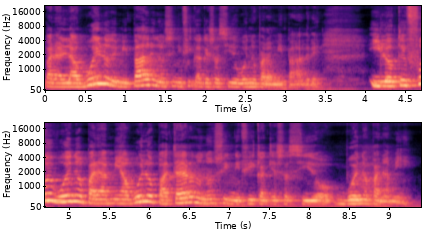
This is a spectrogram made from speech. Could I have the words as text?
para el abuelo de mi padre, no significa que haya sido bueno para mi padre. Y lo que fue bueno para mi abuelo paterno no significa que haya sido bueno para mí.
